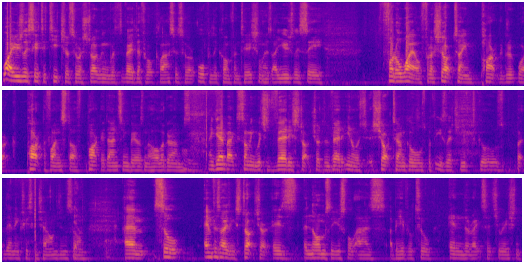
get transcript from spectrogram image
What I usually say to teachers who are struggling with very difficult classes who are openly confrontational is I usually say, for a while, for a short time, park the group work, park the fun stuff, park the dancing bears and the holograms, and get back to something which is very structured and very, you know, short-term goals with easily achieved goals, but then increasing challenge and so Yeah. on. Um, so emphasising structure is enormously useful as a behavioural tool in the right situation.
